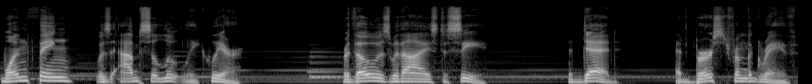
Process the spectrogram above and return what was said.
one thing was absolutely clear. For those with eyes to see, The dead had burst from the grave.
